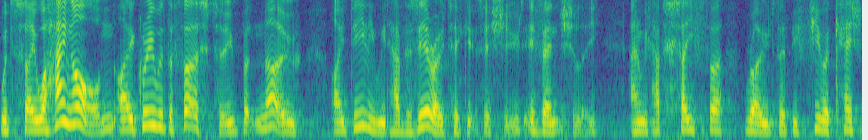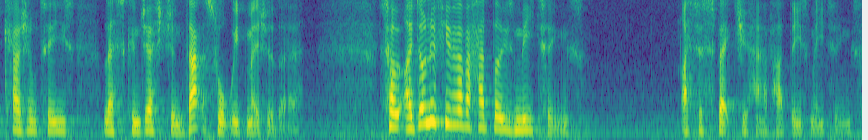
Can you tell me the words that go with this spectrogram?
would say, well, hang on, I agree with the first two, but no, ideally we'd have zero tickets issued eventually, and we'd have safer roads. There'd be fewer casualties, less congestion. That's what we'd measure there. So I don't know if you've ever had those meetings. I suspect you have had these meetings,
